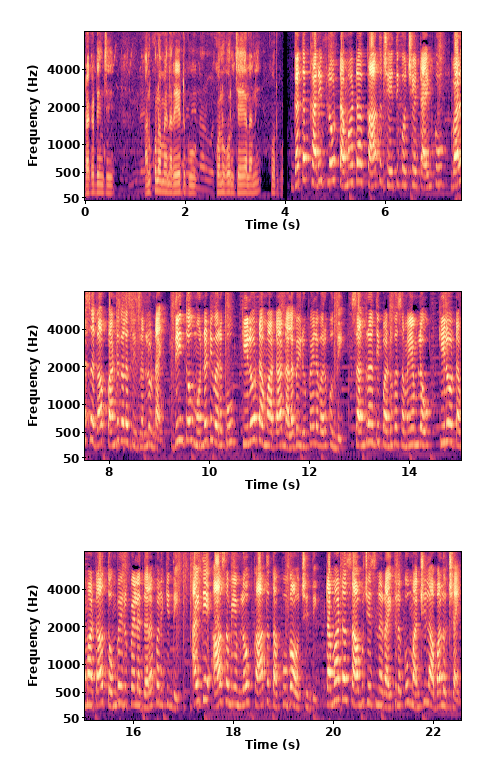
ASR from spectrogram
ప్రకటించి అనుకూలమైన రేటుకు కొనుగోలు చేయాలని గత ఖరీఫ్లో టమాటా కాత చేతికొచ్చే టైంకు వరుసగా పండుగల సీజన్లు ఉన్నాయి దీంతో మొన్నటి వరకు కిలో టమాటా నలభై రూపాయల వరకు ఉంది. సంక్రాంతి పండుగ సమయంలో కిలో టమాటా తొంభై రూపాయల ధర పలికింది. అయితే ఆ సమయంలో కాత తక్కువగా వచ్చింది. టమాటా సాగు చేసిన రైతులకు మంచి లాభాలు వచ్చాయి.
